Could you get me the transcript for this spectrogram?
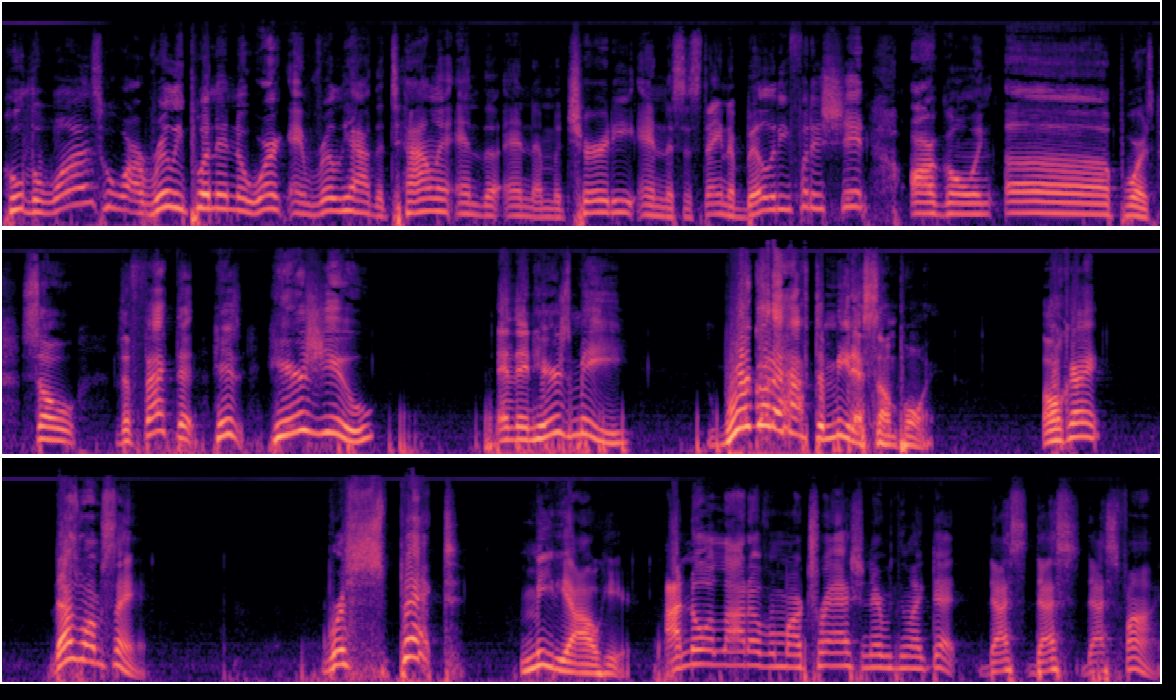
who the ones who are really putting in the work and really have the talent and the and the maturity and the sustainability for this shit are going upwards. So the fact that here's here's you and then here's me, we're gonna have to meet at some point. Okay? That's what I'm saying. Respect media out here. I know a lot of them are trash and everything like that. That's that's that's fine.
